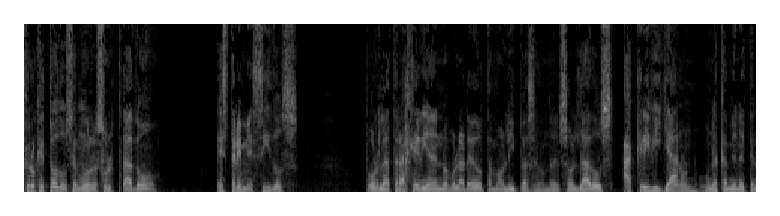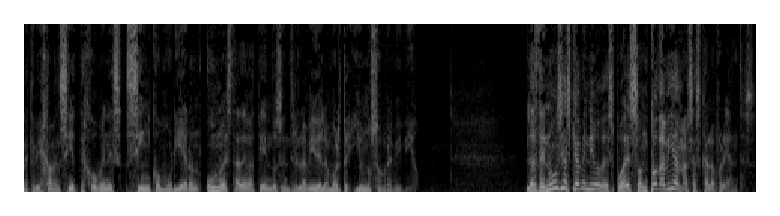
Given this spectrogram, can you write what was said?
Creo que todos hemos resultado estremecidos por la tragedia en Nuevo Laredo, Tamaulipas, en donde soldados acribillaron una camioneta en la que viajaban siete jóvenes, cinco murieron, uno está debatiéndose entre la vida y la muerte y uno sobrevivió. Las denuncias que han venido después son todavía más escalofriantes.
